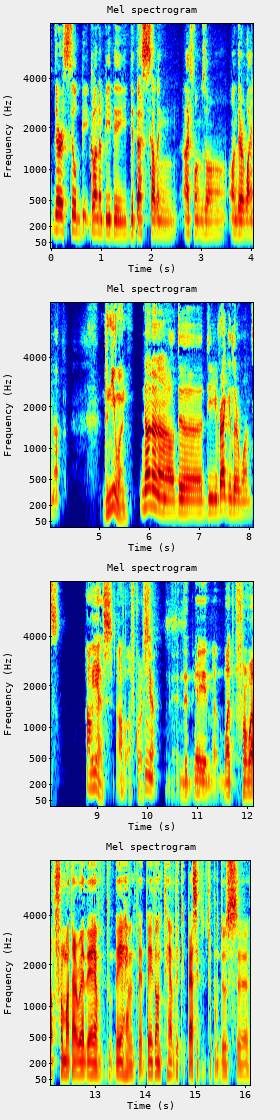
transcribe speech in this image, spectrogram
they're still be, gonna be the, the best selling iPhones on, on their lineup. The new one. No, no, no, no. The the regular ones. Oh yes, of, of course. Yeah. The- They, what for what from what I read, they have they haven't they don't have the capacity to produce uh,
